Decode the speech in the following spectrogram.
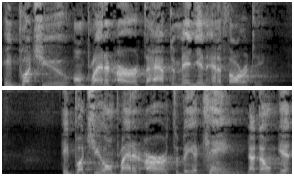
He put you on planet earth to have dominion and authority. He put you on planet earth to be a king. Now don't get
